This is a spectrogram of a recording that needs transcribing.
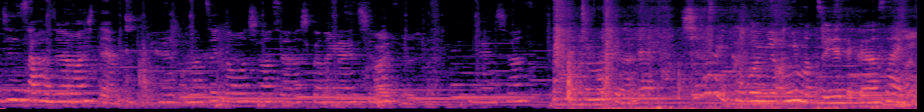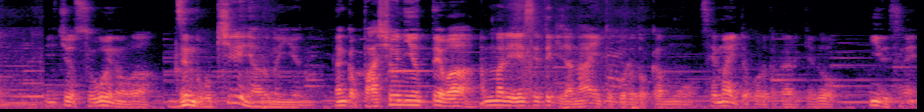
人ジンさんはじめまして、えーと松井と申します。よろしくお願いします、お願いします。できます。ので白いカゴにお荷物入れてください。一応すごいのが全部こう綺麗にあるのいいよね。なんか場所によってはあんまり衛生的じゃないところとかも狭いところとかあるけどいいですね。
